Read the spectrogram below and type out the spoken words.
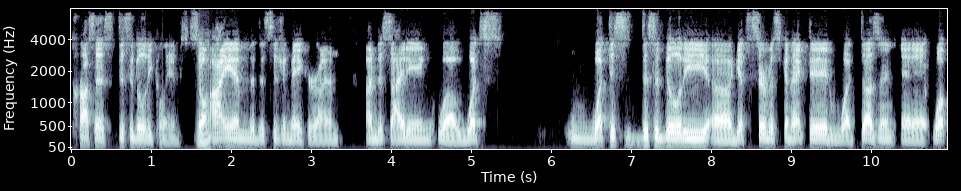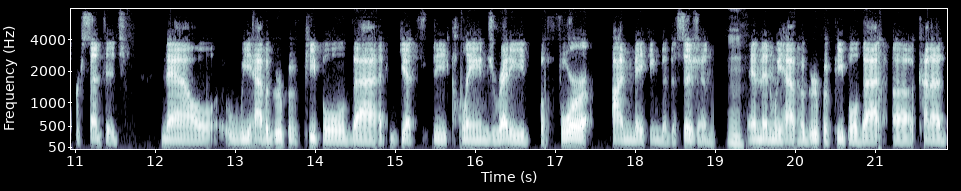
process disability claims. So mm-hmm. I am the decision maker. I'm I'm deciding well what's what dis- disability uh, gets service connected, what doesn't, and at what percentage. Now we have a group of people that gets the claims ready before I'm making the decision, mm. and then we have a group of people that uh, kind of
